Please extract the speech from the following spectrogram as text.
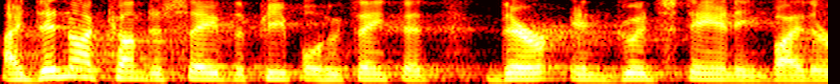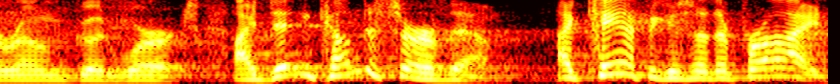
I did not come to save the people who think that they're in good standing by their own good works. I didn't come to serve them. I can't because of their pride.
